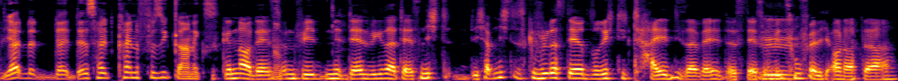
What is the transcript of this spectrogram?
Ja, der, der ist halt keine Physik, gar nichts. Genau, der ist ja. irgendwie, der, wie gesagt, der ist nicht, ich habe nicht das Gefühl, dass der so richtig Teil dieser Welt ist. Der ist irgendwie mhm. zufällig auch noch da.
